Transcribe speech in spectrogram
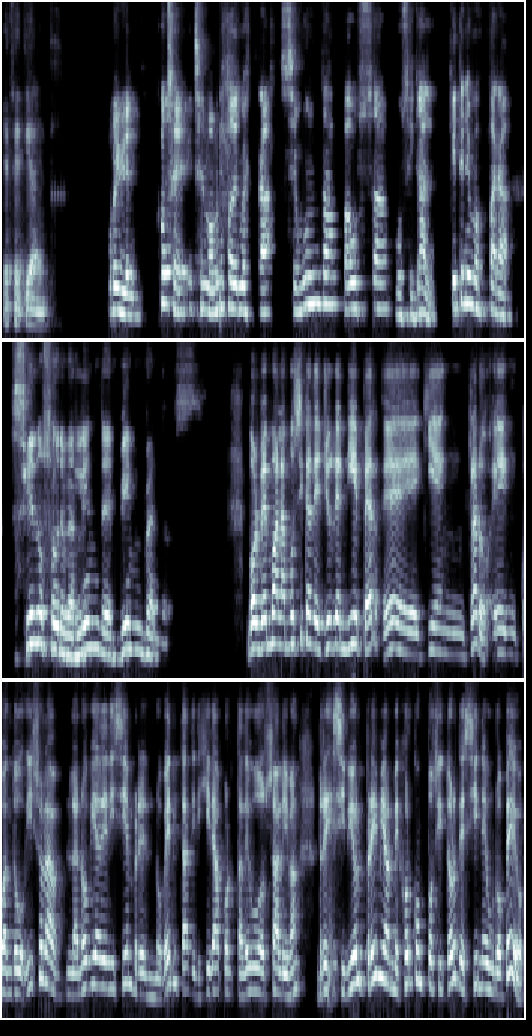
Efectivamente. Muy bien. José, es el momento de nuestra segunda pausa musical. ¿Qué tenemos para Cielo sobre Berlín de Wim Wenders? Volvemos a la música de Jürgen Nieper, eh, quien, claro, cuando hizo la, novia de diciembre en 90, dirigida por Tadeu O'Sullivan, recibió el premio al mejor compositor de cine europeo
